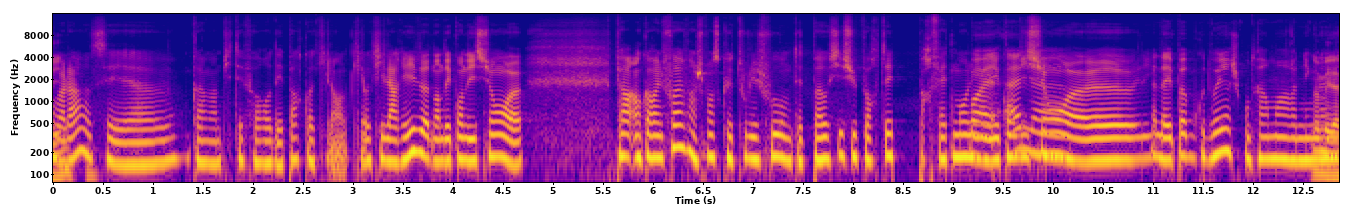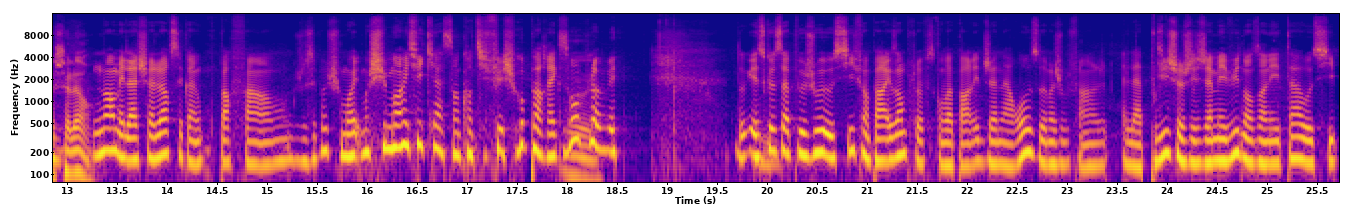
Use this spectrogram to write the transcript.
voilà, c'est euh, quand même un petit effort au départ, quoi qu'il arrive, dans des conditions. Euh, encore une fois, je pense que tous les chevaux ont peut-être pas aussi supporté parfaitement les, conditions. Elle n'avait pas beaucoup de voyages, contrairement à Running Non, mais la chaleur. Non, mais la chaleur, c'est quand même. Enfin, je sais pas, je suis moi, je suis moins efficace hein, quand il fait chaud, par exemple, mais. Donc, est-ce que ça peut jouer aussi, enfin, par exemple, parce qu'on va parler de Jana Rose, moi, je, enfin, la pouliche, je l'ai jamais vue dans un état aussi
